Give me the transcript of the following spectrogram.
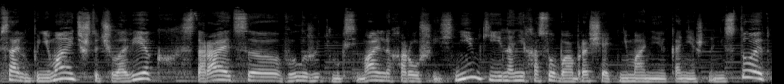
сами понимаете, что человек старается выложить максимально хорошие снимки, и на них особо обращать внимание, конечно, не стоит.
